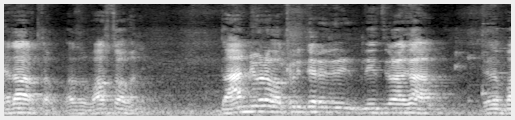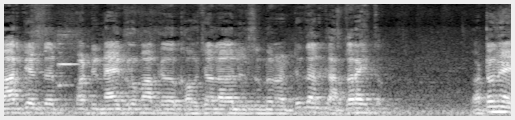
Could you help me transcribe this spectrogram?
యథార్థం వాస్తవం అని దాన్ని కూడా వక్రించే రీతిలాగా ఏదో భారతీయ జనతా పార్టీ నాయకులు మాకు ఏదో కవచంలాగా నిలుస్తున్నారు అంటే దానికి అర్ధరహితం అట్లనే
